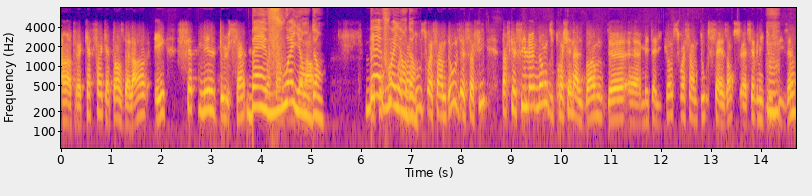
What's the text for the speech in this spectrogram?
entre 414 dollars et 7200. Ben 70 voyons donc. Ben voyons donc. 72 72 de Sophie? Parce que c'est le nom du prochain album de euh, Metallica 72 saisons euh, 72 Mhm. seasons.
